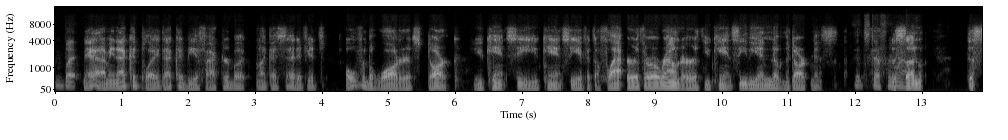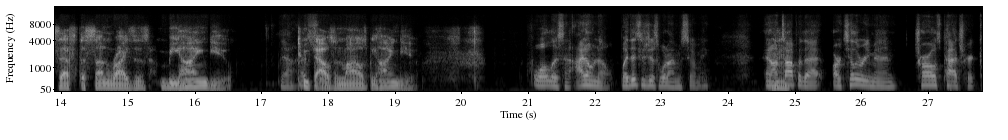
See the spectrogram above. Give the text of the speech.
but Yeah, I mean that could play. That could be a factor. But like I said, if it's over the water, it's dark. You can't see. You can't see if it's a flat Earth or a round Earth. You can't see the end of the darkness. It's The definitely round. sun, the Seth, the sun rises behind you, Yeah, two thousand miles behind you. Well, listen, I don't know, but this is just what I'm assuming. And on Mhm. top of that, artilleryman Charles Patrick,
